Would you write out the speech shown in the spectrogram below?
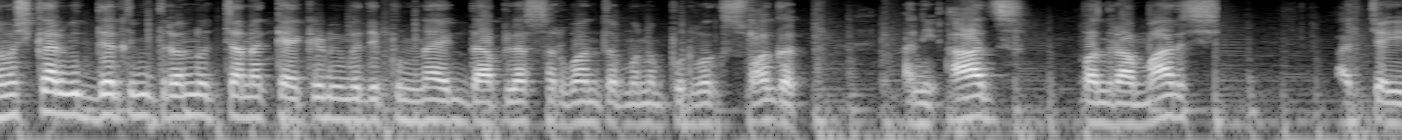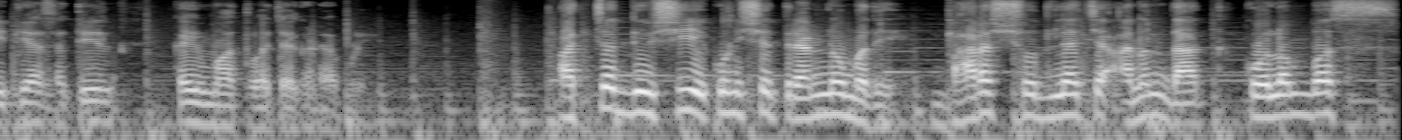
नमस्कार विद्यार्थी मित्रांनो चाणक्य अकॅडमीमध्ये पुन्हा एकदा आपल्या सर्वांचं मनपूर्वक स्वागत. आणि आज पंधरा मार्च आजच्या इतिहासातील काही महत्त्वाच्या घडामोडी. आजच्या दिवशी एकोणीसशे त्र्याण्णवमध्ये भारत शोधल्याच्या आनंदात कोलंबस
